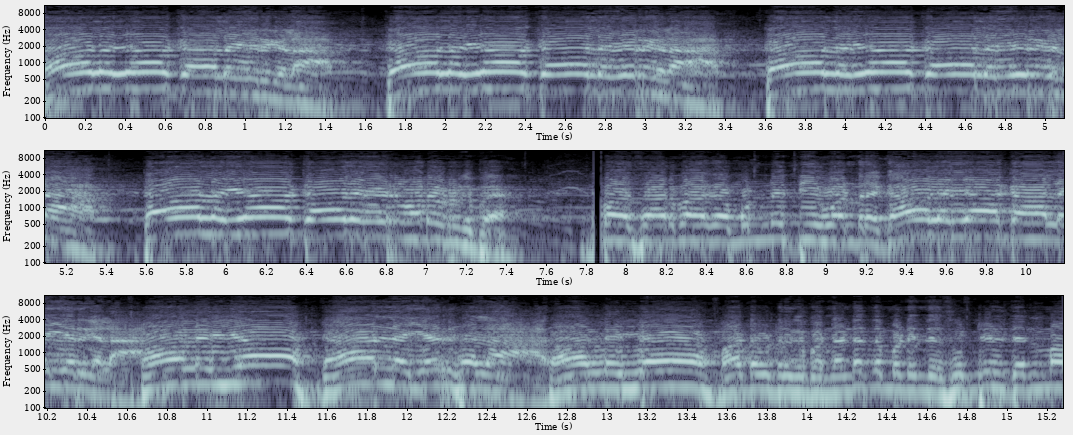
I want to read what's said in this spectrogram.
காளையா காளையர்களா? காளையா காளையர்களா? காளையா காளையர்களா? காளையா காளையர் மாட்ட விடுங்க இப்ப. அப்பா சார்பாக முன்னூத்தி ஒன்று காளையா காளையர்களா? காலையா காளையர்களா? காலையா மாட்ட விட்டுருங்க இப்ப நடந்து முடிந்த சுற்றில் தென்மா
